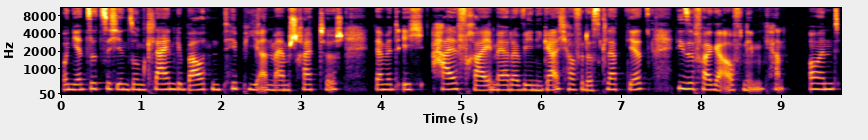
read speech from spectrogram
Und jetzt sitze ich in so einem kleinen gebauten Tippi an meinem Schreibtisch, damit ich hallfrei, mehr oder weniger, ich hoffe, das klappt jetzt, diese Folge aufnehmen kann. Und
